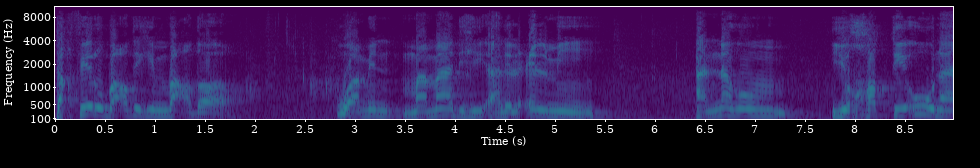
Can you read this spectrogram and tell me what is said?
Takfiru ba'dihim ba'dha wa min mamadihi ahli ilmi annahum yukhatti'una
